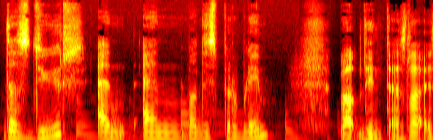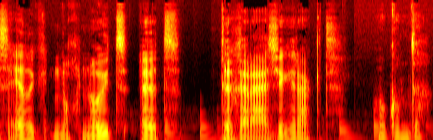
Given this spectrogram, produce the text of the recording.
dat is duur. En, en wat is het probleem? Wel, die Tesla is eigenlijk nog nooit uit de garage geraakt. Hoe komt dat?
